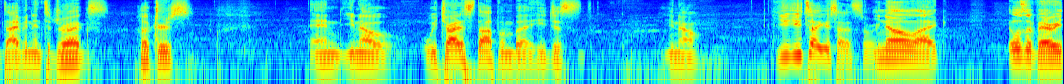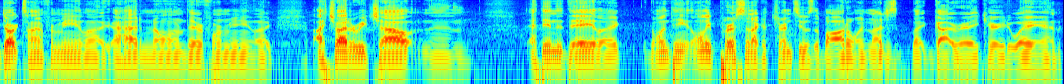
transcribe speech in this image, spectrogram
diving into drugs, hookers, and you know we tried to stop him, but he just, you know, you you tell your side of the story. You know, like it was a very dark time for me. Like I had no one there for me. Like I tried to reach out, and then at the end of the day, like the only thing, the only person I could turn to was the bottle, and I just like got very carried away, and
